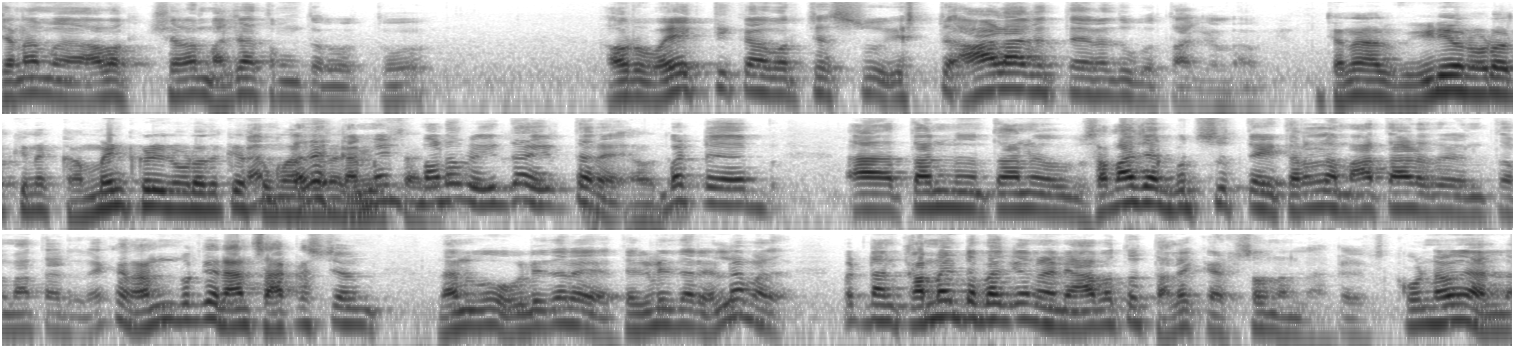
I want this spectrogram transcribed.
ಜನ ಆವಾಗ ಅವಾಗ ಕ್ಷಣ ಮಜಾ ತೊಗೊತಾರೆ ಹೊರತು. ಅವ್ರ ವೈಯಕ್ತಿಕ ವರ್ಚಸ್ಸು ಎಷ್ಟು ಹಾಳಾಗುತ್ತೆ ಅನ್ನೋದು ಗೊತ್ತಾಗಲ್ಲ ಅವ್ರಿಗೆ. ಜನ ವಿಡಿಯೋ ನೋಡೋದಕ್ಕಿಂತ ಕಮೆಂಟ್ಗಳು ನೋಡೋದಕ್ಕೆ ಸುಮಾರು ಅದೇ ಕಮೆಂಟ್ ಮಾಡೋರು ಇದ್ದ ಇರ್ತಾರೆ. ಬಟ್ ತನ್ನ ತಾನು ಸಮಾಜ ಗುಡ್ಸುತ್ತೆ ಈ ಥರ ಎಲ್ಲ ಮಾತಾಡಿದ್ರೆ ಅಂತ ಮಾತಾಡಿದ್ರೆ. ಯಾಕಂದ್ರೆ ನನ್ನ ಬಗ್ಗೆ ನಾನು ಸಾಕಷ್ಟು ಜನ ನನಗೂ ಹೊಗಳಿದ್ದಾರೆ ತೆಗಳಿದ್ದಾರೆ ಎಲ್ಲ ಮಾಡಿ ಬಟ್ ನಾನು ಕಮೆಂಟ್ ಬಗ್ಗೆ ನಾನು ಯಾವತ್ತೂ ತಲೆ ಕೆಡ್ಸೋನಲ್ಲ ಕೆಡ್ಸ್ಕೊಂಡವೇ ಅಲ್ಲ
